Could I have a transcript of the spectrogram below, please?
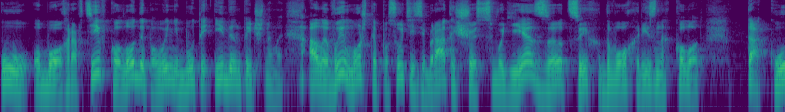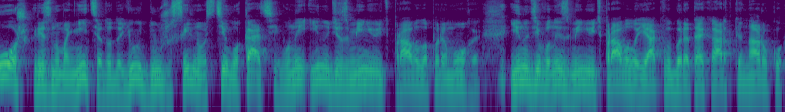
У обох гравців колоди повинні бути ідентичними, але ви можете по суті зібрати щось своє з цих двох різних колод. Також різноманіття додають дуже сильно ось ці локації. Вони іноді змінюють правила перемоги, іноді вони змінюють правила, як ви берете картки на руку.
